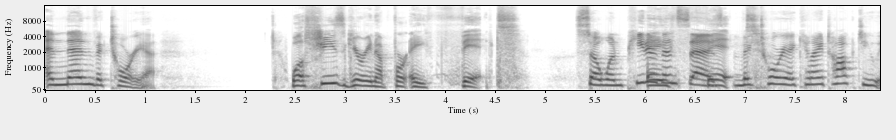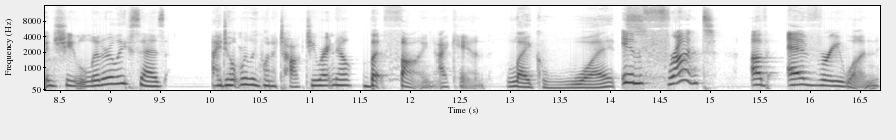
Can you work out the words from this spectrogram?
and then Victoria. well, she's gearing up for a fit. So when Peter A then says, fit. Victoria, can I talk to you? And she literally says, I don't really want to talk to you right now, but fine, I can. Like what? In front of everyone.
